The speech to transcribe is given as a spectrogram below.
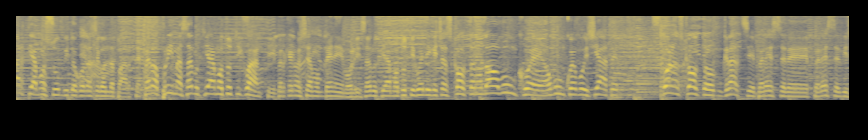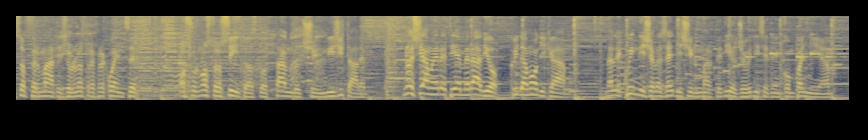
Partiamo subito con la seconda parte, però prima salutiamo tutti quanti perché noi siamo benevoli, salutiamo tutti quelli che ci ascoltano da ovunque, ovunque voi siate. Buon ascolto, grazie per, essere, per esservi soffermati sulle nostre frequenze o sul nostro sito ascoltandoci in digitale. Noi siamo RTM Radio, qui da Modica, dalle 15 alle 16 il martedì e il giovedì siete in compagnia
